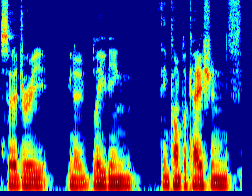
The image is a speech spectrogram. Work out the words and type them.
surgery, you know, bleeding, thin complications,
